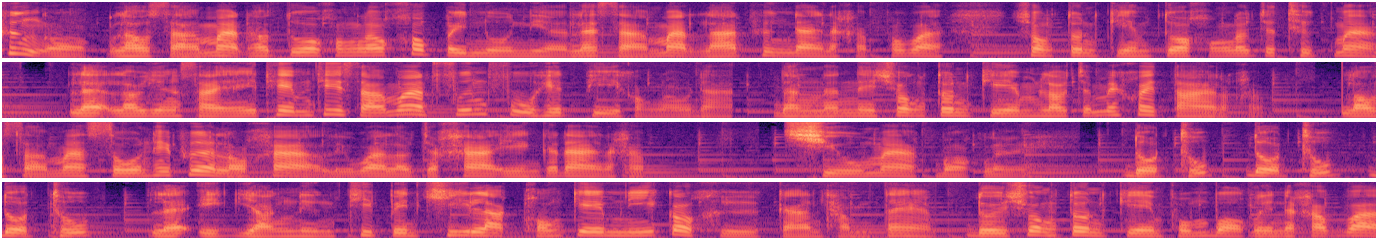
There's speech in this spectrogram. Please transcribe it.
พึ่งออก เราสามารถเอาตัวของเราเข้าไปนัวเนีย และสามารถลาดพึ่งได้นะครับ เพราะว่าช่วงต้นเกมตัวของเราจะถึกมาก และเรายังใส่ไอเทมที่สามารถฟื้นฟู HP ของเราได้ ดังนั้นในช่วงต้นเกมเราจะไม่ค่อยตายหรอกครับ เราสามารถโซนให้เพื่อนเราฆ่า หรือว่าเราจะฆ่าเองก็ได้นะครับ ชิลมากบอกเลย โดดทุบ โดดทุบ โดดทุบและอีกอย่างหนึ่งที่เป็นคีย์หลักของเกมนี้ก็คือการทำแต้ม โดยช่วงต้นเกมผมบอกเลยนะครับว่า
